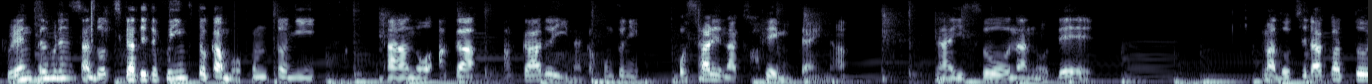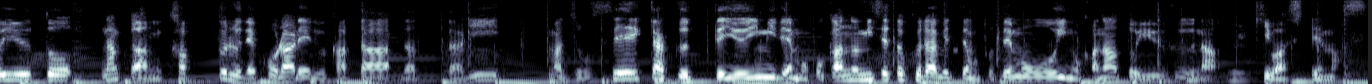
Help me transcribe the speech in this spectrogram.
フレンズフレンズさんどっちかというと雰囲気とかも本当にあの明明るいなんか本当におしゃれなカフェみたいな内装なのでまあどちらかというとなんかあのカップルで来られる方だったりまあ、女性客っていう意味でも他の店と比べてもとても多いのかなというふうな気はしてます。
